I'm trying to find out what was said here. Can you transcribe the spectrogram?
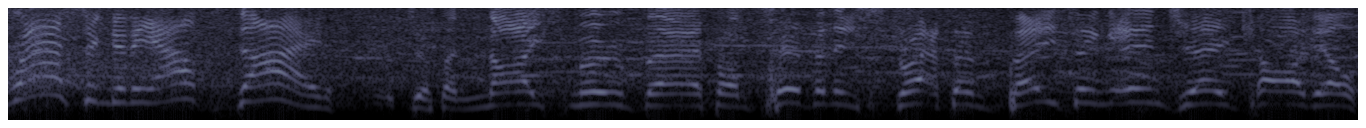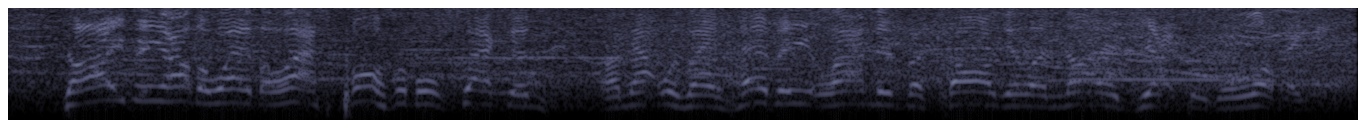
crashing to the outside. Just a nice move there from Tiffany Stratton, baiting in Jade Cargill, diving out the way at the last possible second, and that was a heavy landing for Cargill, and Nia Jax is loving it.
